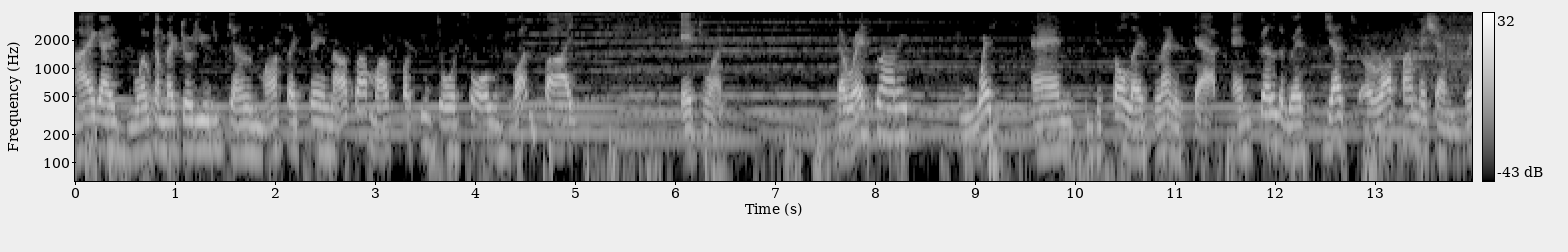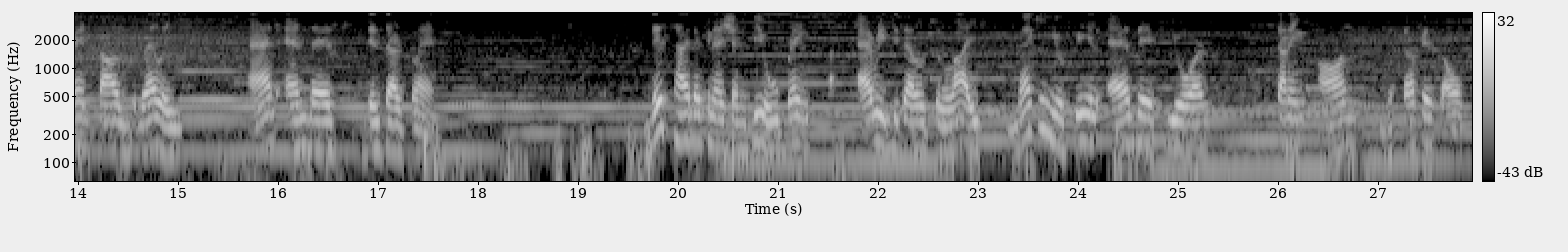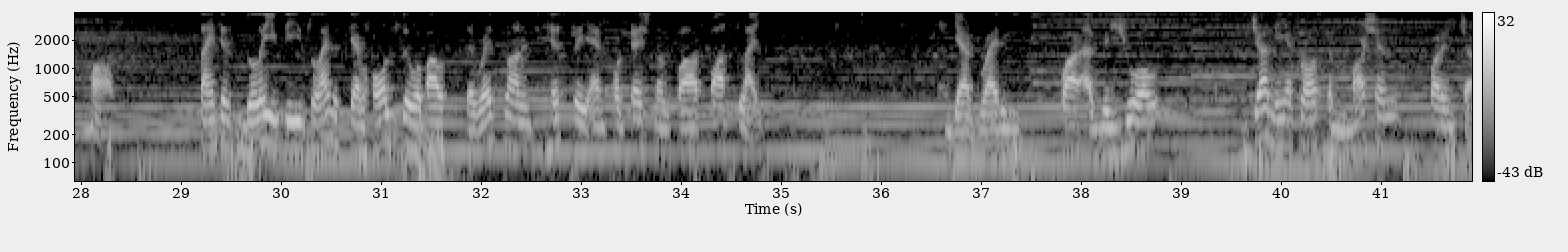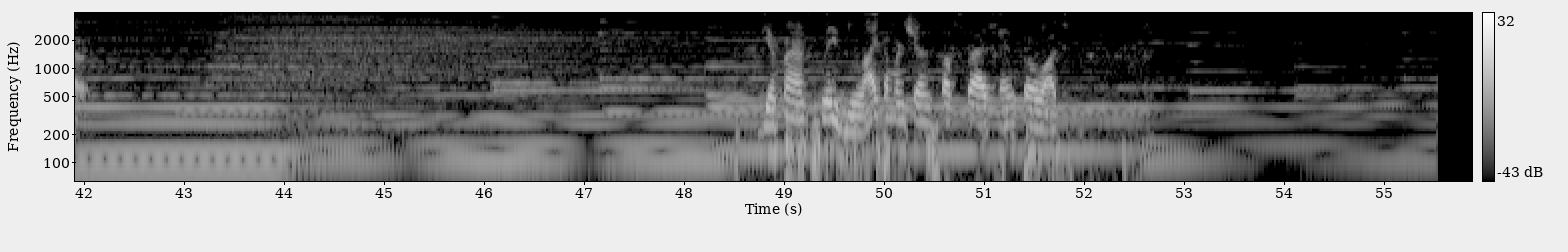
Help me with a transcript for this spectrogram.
Hi guys, welcome back to our YouTube channel Mars X-ray NASA Mars Perseverance Sol 1581. The red planet, vast and desolate landscape, and filled with jagged rock formation, wind-carved valleys, and endless desert plains. This high-definition view brings every detail to life, making you feel as if you are standing on the surface of Mars. Scientists believe these landscapes hold clues about the red planet history and potential for past life. Get ready for a visual journey across the Martian frontier. Dear friends, please like, comment, share, and subscribe. Thanks for watching.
